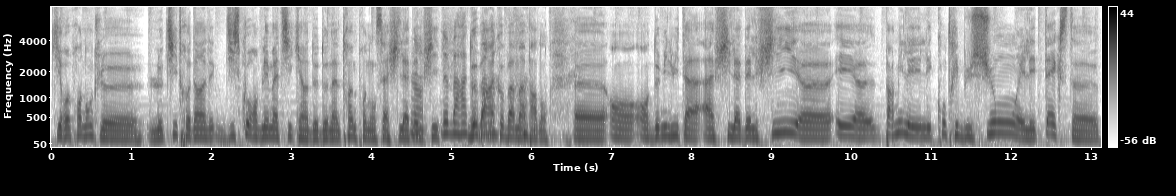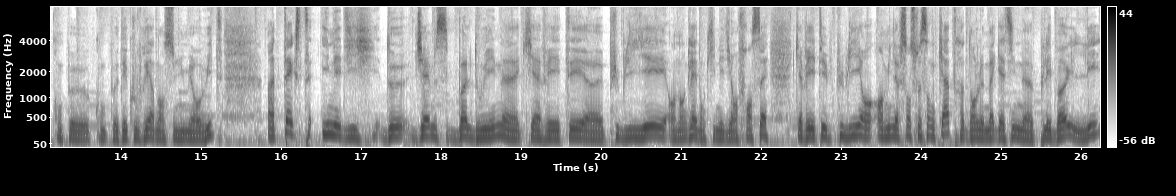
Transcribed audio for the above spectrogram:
qui reprend donc le, titre d'un discours emblématique hein, de Donald Trump prononcé à Philadelphie. de Barack Obama. pardon, euh, en, 2008 à Philadelphie. Euh, et euh, parmi les, contributions et les textes euh, qu'on peut, qu'on peut découvrir dans ce numéro 8, un texte inédit de James Baldwin euh, qui avait été euh, publié en anglais, donc inédit en français, qui avait été publié en, 1964 dans le magazine Playboy, Les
